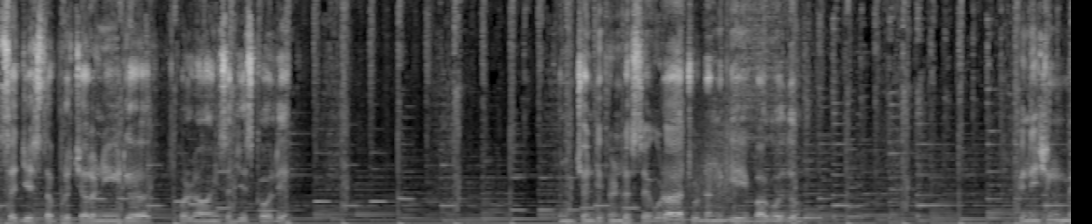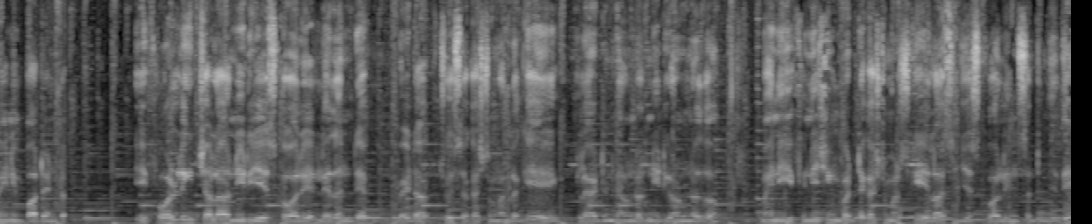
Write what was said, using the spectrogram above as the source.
ఇన్సర్ట్ చేసేటప్పుడు చాలా నీట్గా ఇన్సర్ట్ చేసుకోవాలి. కొంచెం డిఫరెంట్ వస్తే కూడా చూడడానికి బాగోదు. Finishing main important. ఈ ఫోల్డింగ్ చాలా నీట్గా చేసుకోవాలి. లేదంటే బయట చూసే కస్టమర్లకి క్లారిటీ ఉండదు నీట్గా ఉండదు. మెయిన్ ఈ ఫినిషింగ్ బట్టే కస్టమర్స్కి ఎలా సెట్ చేసుకోవాలి ఇన్సర్ట్ అనేది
